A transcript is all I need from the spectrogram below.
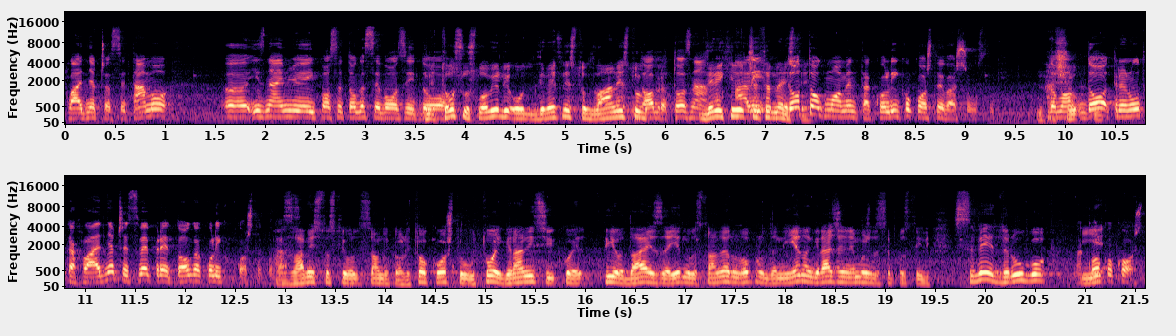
hladnjača se tamo iznajmljuje i posle toga se vozi do... Ne, to su uslovili od 19.12. Dobro, to znamo. 2014. Ali do tog momenta koliko koštaju vaše usluge? Do, do trenutka hladnjače, sve pre toga koliko košta kod vas? zavisnosti od sandika, ali to košta u toj granici koje PIO daje za jednu standardnu opremu da nijedan građan ne može da se postidi. Sve drugo A je koliko košta?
